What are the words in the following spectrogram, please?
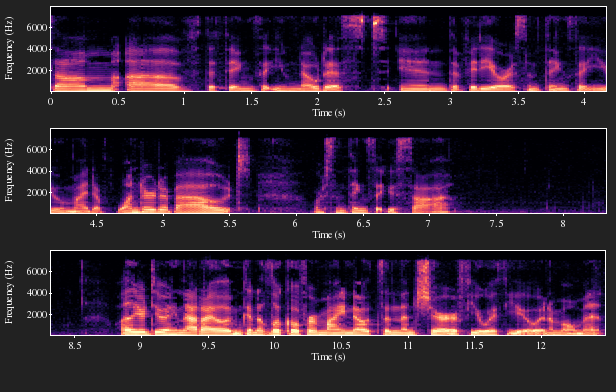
some of the things that you noticed in the video or some things that you might have wondered about or some things that you saw. While you're doing that, I'm going to look over my notes and then share a few with you in a moment.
